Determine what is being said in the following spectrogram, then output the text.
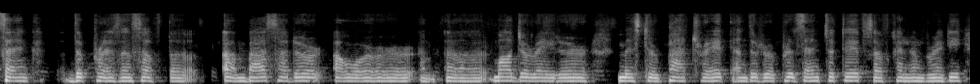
thank the presence of the ambassador, our um, uh, moderator, Mr. Patrick, and the representatives of Helen Reddy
